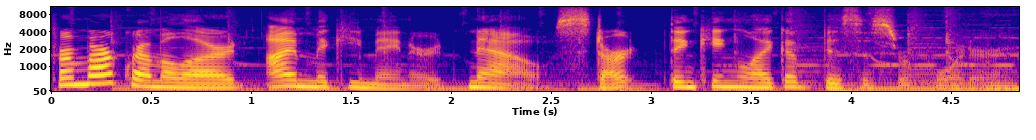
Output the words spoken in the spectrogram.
For Mark Remillard, I'm Mickey Maynard. Now, start thinking like a business reporter.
